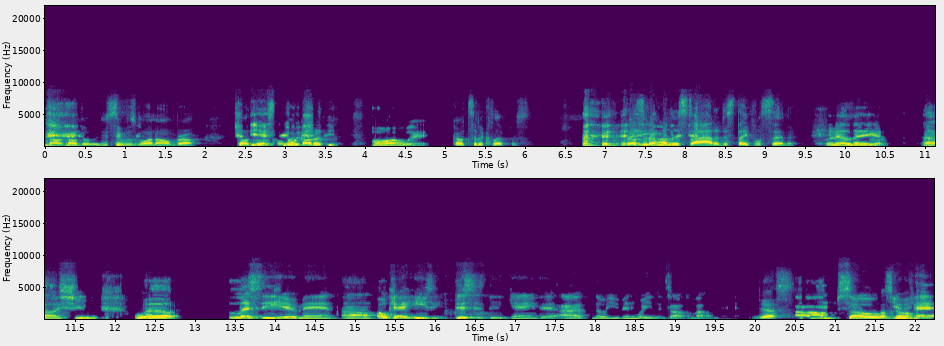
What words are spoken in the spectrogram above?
no, don't do it. You see what's going on, bro. Don't do it. stay Kawhi. away- Go to far away. go to the Clippers. Go to the other side of the Staples Center. For LA. Oh shoot. Well, let's see here, man. Um, okay, easy. This is the game that I know you've been waiting to talk about, man. Yes. Um, so Let's you go. had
